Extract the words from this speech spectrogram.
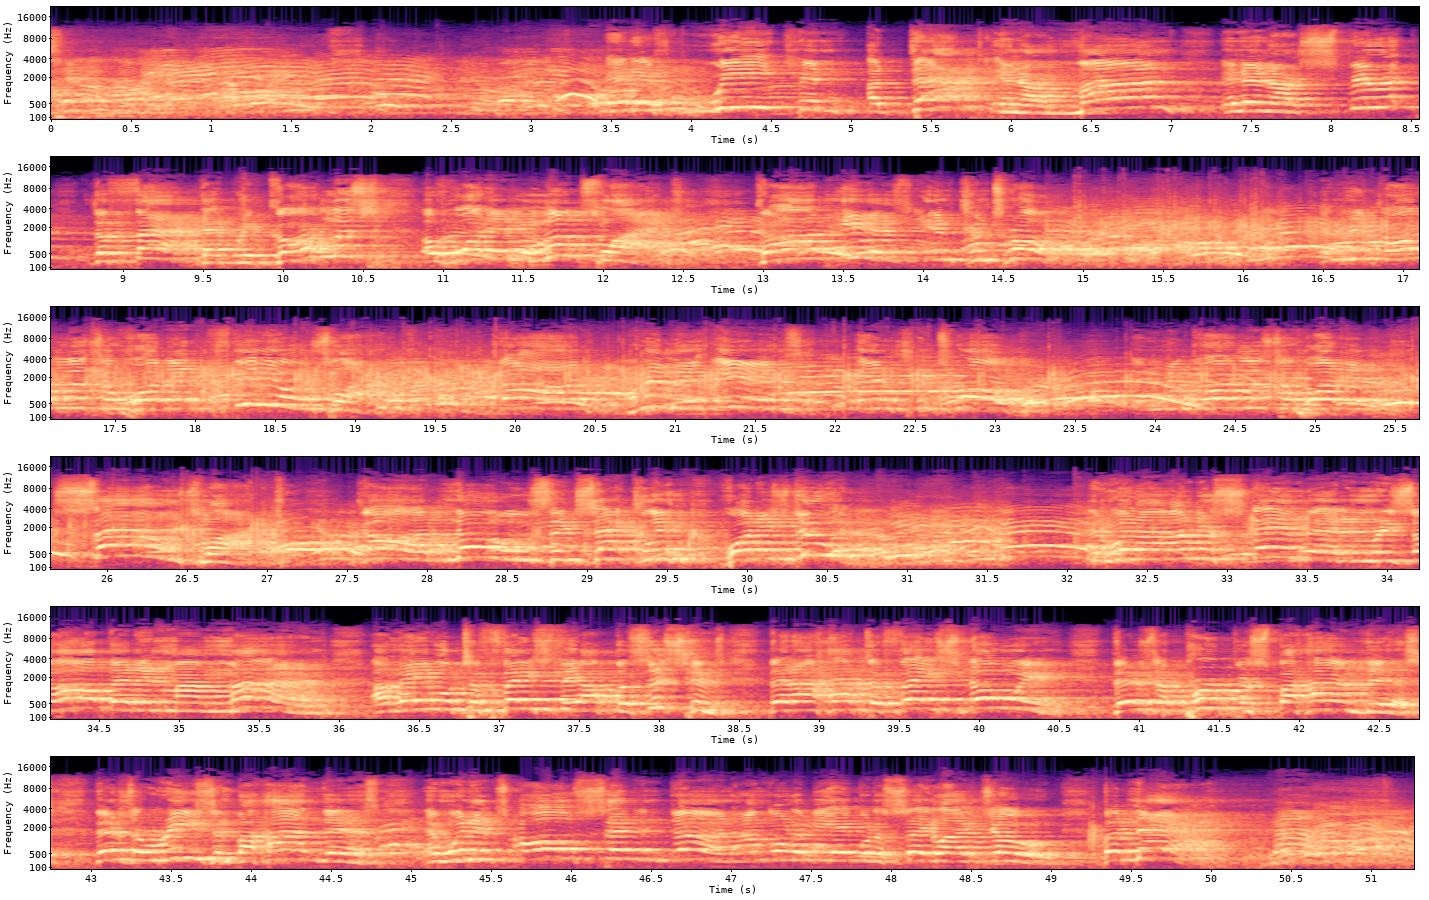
And if we can adapt in our mind and in our spirit the fact that regardless of what it looks this, there's a reason behind this. And when it's all said and done, I'm going to be able to say, like Job, but now,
